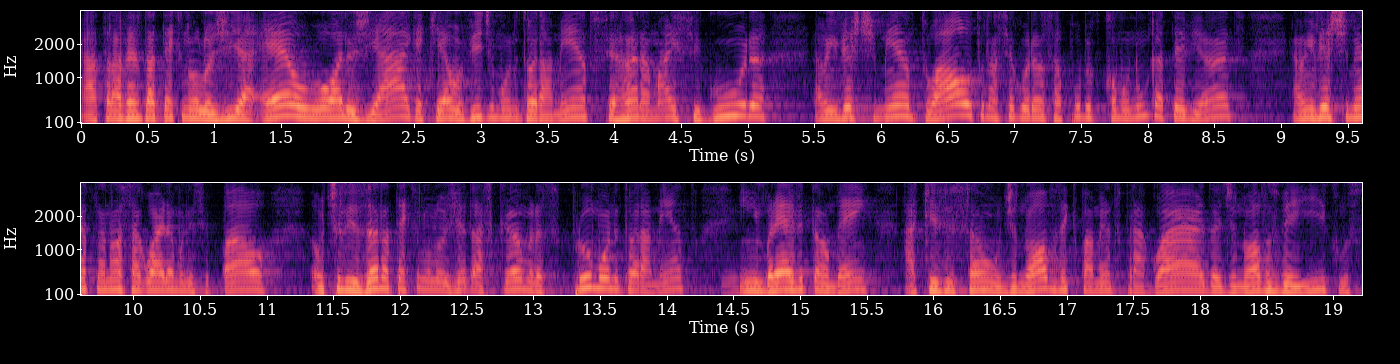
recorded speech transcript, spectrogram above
através da tecnologia, é o óleo de águia, que é o vídeo monitoramento, Serrana mais segura, é um investimento alto na segurança pública, como nunca teve antes, é um investimento na nossa guarda municipal, utilizando a tecnologia das câmeras para o monitoramento, e em breve também aquisição de novos equipamentos para a guarda, de novos veículos.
